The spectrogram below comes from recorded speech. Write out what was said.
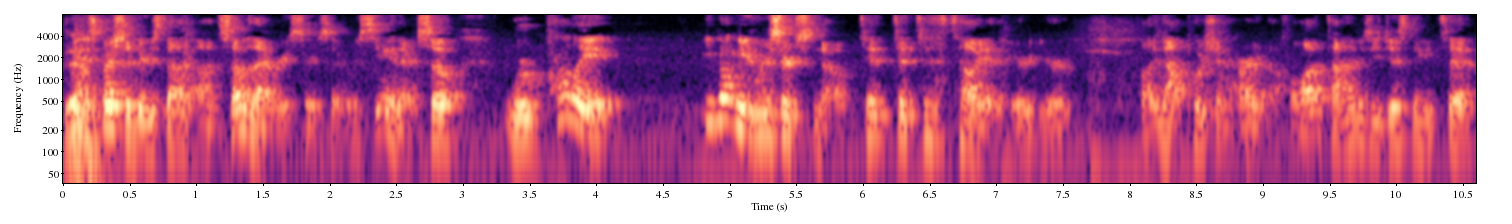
yeah. especially based on, on some of that research that we're seeing there. So we're probably you don't need research to know to, to, to tell you that you're, you're probably not pushing hard enough. A lot of times you just need to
